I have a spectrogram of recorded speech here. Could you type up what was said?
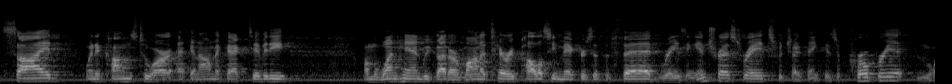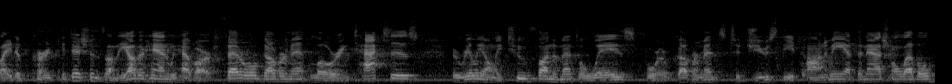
side when it comes to our economic activity. On the one hand, we've got our monetary policymakers at the Fed raising interest rates, which I think is appropriate in light of current conditions. On the other hand, we have our federal government lowering taxes. There are really only two fundamental ways for governments to juice the economy at the national level.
